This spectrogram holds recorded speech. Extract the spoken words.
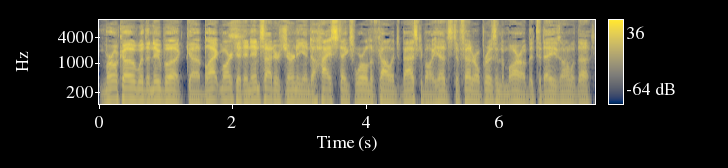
Merl Code with a new book, uh, Black Market: An Insider's Journey into High Stakes World of College Basketball. He heads to federal prison tomorrow, but today he's on with us.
